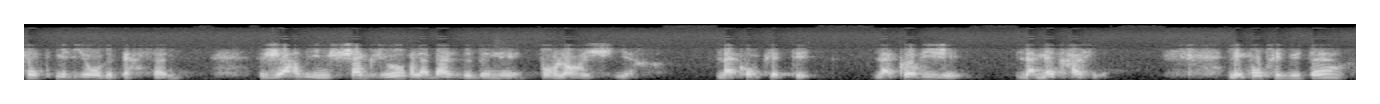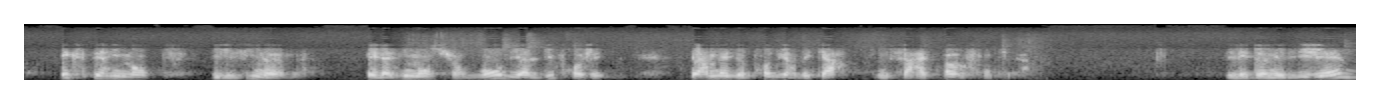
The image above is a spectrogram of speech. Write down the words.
7 millions de personnes, jardine chaque jour la base de données pour l'enrichir, la compléter, la corriger, la mettre à jour. Les contributeurs expérimentent, ils innovent, et la dimension mondiale du projet permet de produire des cartes qui ne s'arrêtent pas aux frontières. Les données de l'IGN,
